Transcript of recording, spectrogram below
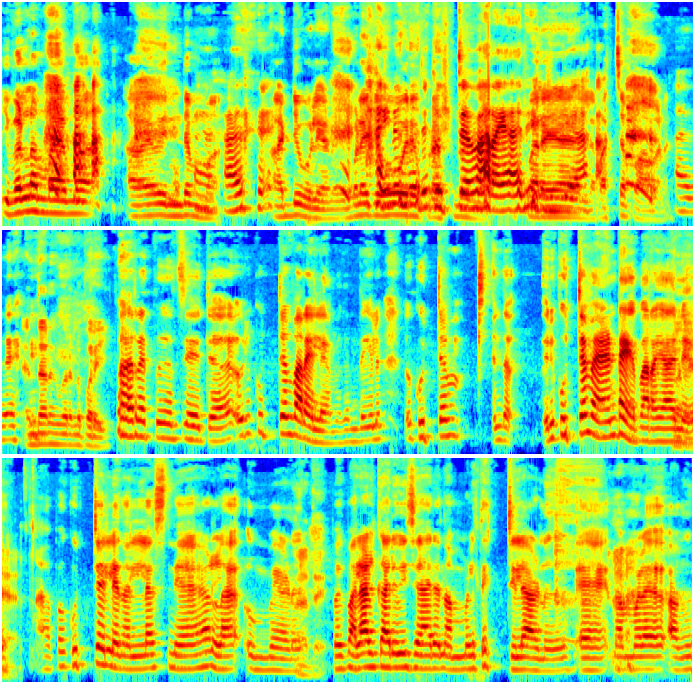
ഇവളുടെ അമ്മായിയമ്മ എന്റെ അമ്മ അടിപൊളിയാണ്. ഒരു കുറ്റം പറയാനില്ല. പച്ചപ്പാവാണ്. എന്താണ് പറയുന്നത്? പറയും. പറ തീർച്ചയായിട്ടും. ഒരു കുറ്റം പറയല്ലേ? നമുക്ക് എന്തെങ്കിലും കുറ്റം എന്താ ഒരു കുറ്റം വേണ്ടേ പറയാന്? അപ്പൊ കുറ്റല്ലേ നല്ല സ്നേഹമുള്ള ഉമ്മയാണ്. അപ്പൊ ഇപ്പൊ പല ആൾക്കാർ വിചാരം നമ്മൾ തെറ്റിലാണ്. നമ്മൾ അങ്ങ്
